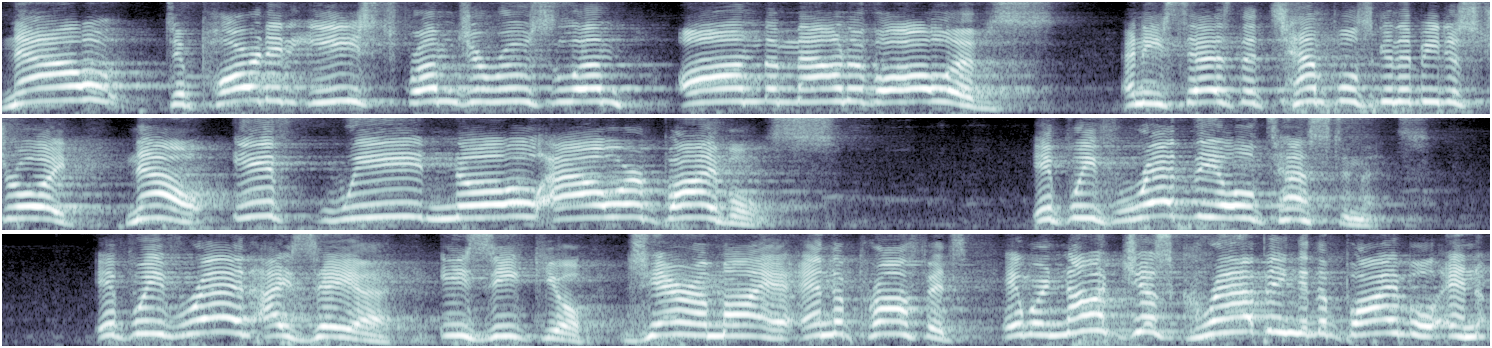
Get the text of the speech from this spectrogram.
Now departed east from Jerusalem on the Mount of Olives. And he says the temple's going to be destroyed. Now, if we know our Bibles, if we've read the Old Testament, if we've read Isaiah, Ezekiel, Jeremiah, and the prophets, and we're not just grabbing the Bible and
